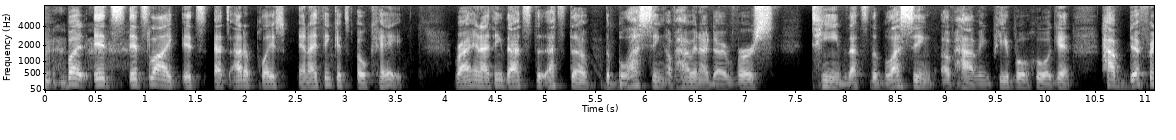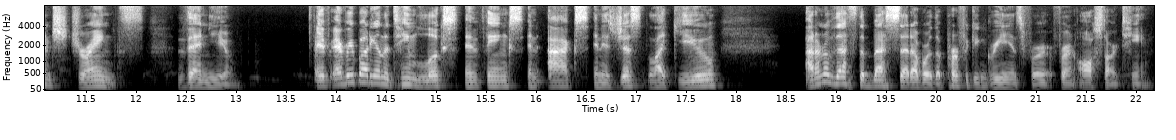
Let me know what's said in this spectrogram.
but it's it's like it's it's at a place, and I think it's okay, right? And I think that's the that's the the blessing of having a diverse team. That's the blessing of having people who again have different strengths than you. If everybody on the team looks and thinks and acts and is just like you, I don't know if that's the best setup or the perfect ingredients for for an all-star team.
